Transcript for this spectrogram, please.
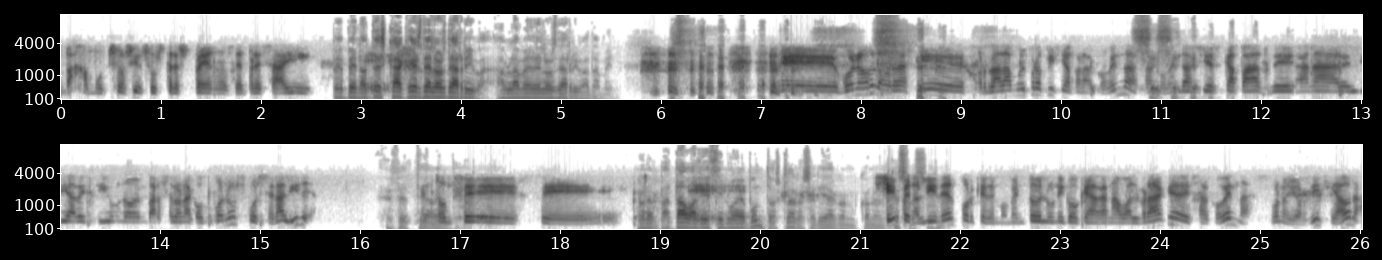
baja mucho sin sus tres perros de presa ahí. Pepe, no te eh, escaques de los de arriba, háblame de los de arriba también. eh, bueno, la verdad es que jornada muy propicia para Alcobendas. Alcobendas, si es capaz de ganar el día 21 en Barcelona con bonus, pues será líder. Entonces. Eh, bueno, empatado a 19 eh, puntos, claro, sería con, con el Sí, pero líder porque de momento el único que ha ganado al BRAC es Alcobendas. Bueno, Jordici ahora.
